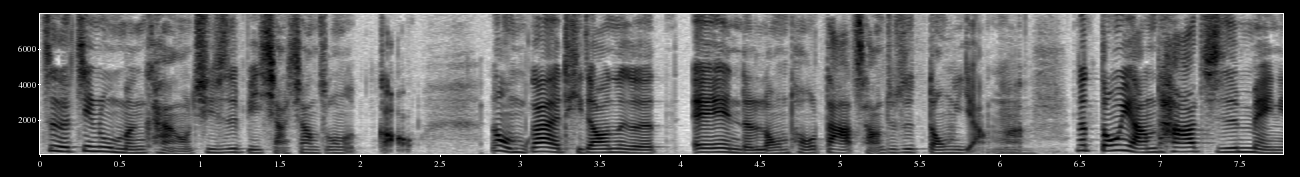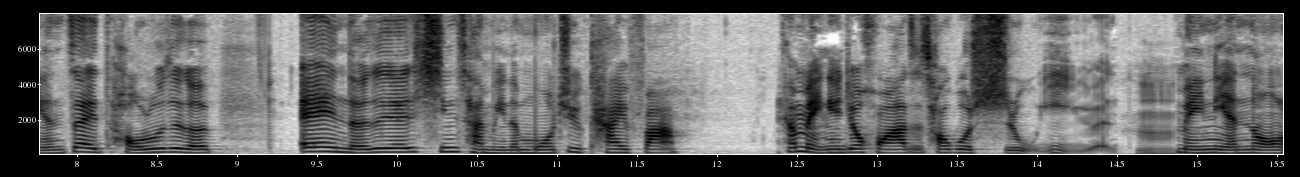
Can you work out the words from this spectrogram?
这个进入门槛哦，其实比想象中的高。那我们刚才提到那个 A N 的龙头大厂就是东阳嘛，那东阳它其实每年在投入这个。A N 的这些新产品的模具开发，他每年就花着超过十五亿元，每年哦，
